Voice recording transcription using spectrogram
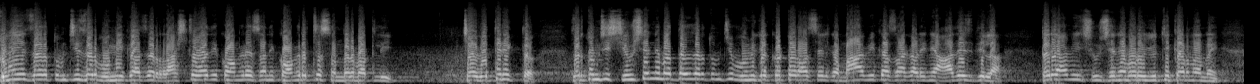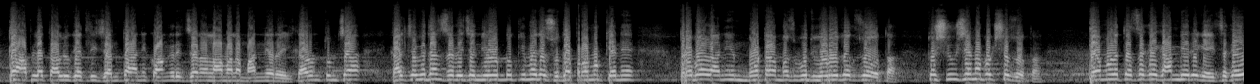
तुम्ही जर तुमची जर भूमिका जर राष्ट्रवादी काँग्रेस आणि काँग्रेसच्या संदर्भातली च्या व्यतिरिक्त जर तुमची शिवसेनेबद्दल जर तुमची भूमिका कठोर असेल का महाविकास आघाडीने आदेश दिला तरी आम्ही शिवसेनेबरोबर युती करणार नाही. तर आपल्या तालुक्यातली जनता आणि काँग्रेस जनाला आम्हाला मान्य राहील. कारण तुमच्या कालच्या विधानसभेच्या निवडणुकीमध्ये सुद्धा प्रामुख्याने प्रबळ आणि मोठा मजबूत विरोधक जो होता तो शिवसेना पक्षच होता. त्यामुळे त्याचं काही गांभीर्य घ्यायचं काही?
